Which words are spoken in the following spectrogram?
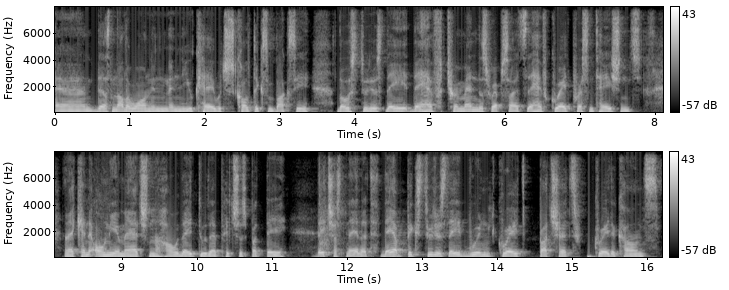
And there's another one in, in the UK which is called Dixon Baxi. Those studios they they have tremendous websites. They have great presentations, and I can only imagine how they do their pitches. But they they just nail it. They are big studios. They win great budgets, great accounts.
